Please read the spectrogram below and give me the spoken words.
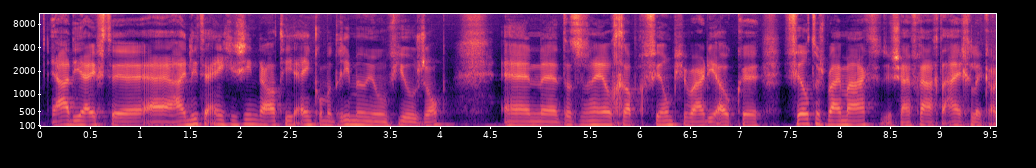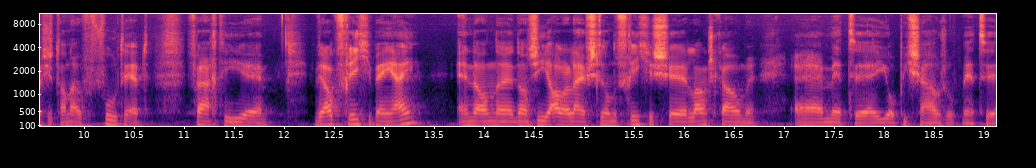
ja, die heeft, hij liet er eentje zien. Daar had hij 1,3 miljoen views op. En dat is een heel grappig filmpje waar hij ook filters bij maakt. Dus hij vraagt eigenlijk, als je het dan over food hebt... vraagt hij, welk frietje ben jij? En dan, uh, dan zie je allerlei verschillende frietjes uh, langskomen. Uh, met uh, joppie saus of met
